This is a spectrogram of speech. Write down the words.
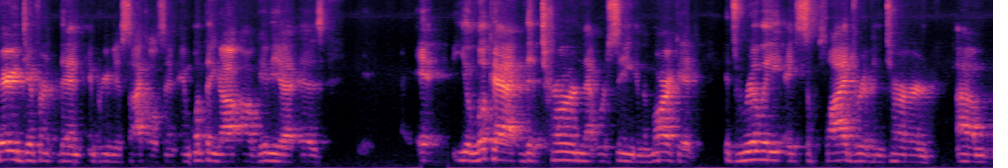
very different than in previous cycles. And, and one thing I'll, I'll, give you is it, you look at the turn that we're seeing in the market, it's really a supply driven turn. Um,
